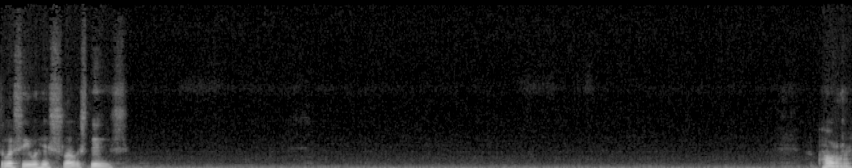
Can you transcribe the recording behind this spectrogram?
So let's see what his slowest is. Hold on.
